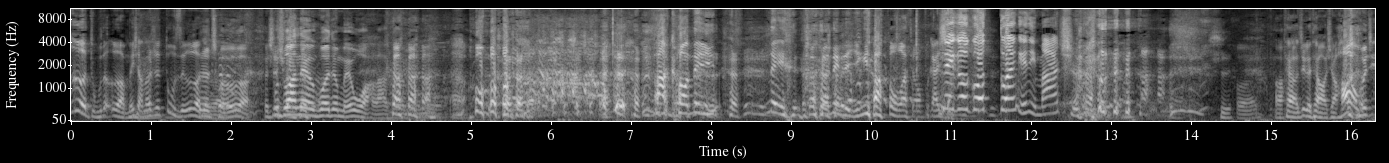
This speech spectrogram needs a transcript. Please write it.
恶毒的恶，没想到是肚子饿的是纯饿，不端那个锅就没我了。你 爸靠内内内的营养，我操，不敢想。那个锅端给你妈吃。是，太好，这个太好笑。好，我们就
